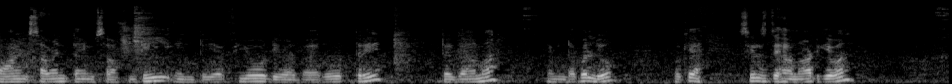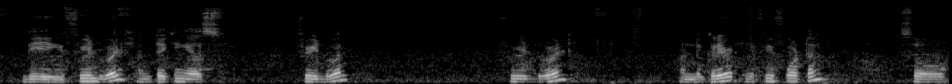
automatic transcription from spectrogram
0.7 times of d into fu divided by root 3 to gamma mw. Okay. Since they have not given the field weld i'm taking as field weld field weld and grade fe 410 so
